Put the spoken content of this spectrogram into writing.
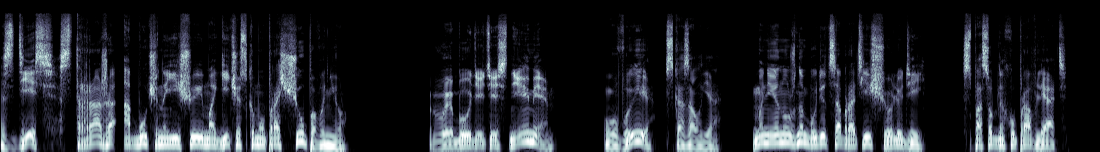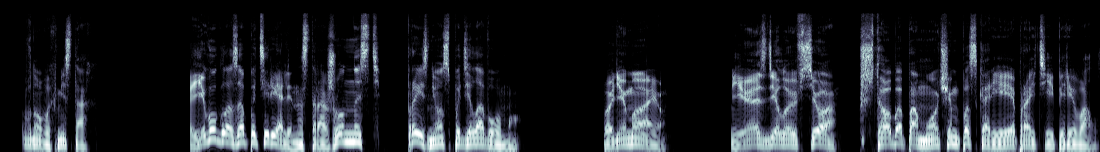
Здесь стража обучена еще и магическому прощупыванию — «Вы будете с ними?» «Увы», — сказал я, — «мне нужно будет собрать еще людей, способных управлять в новых местах». Его глаза потеряли настороженность, произнес по-деловому. «Понимаю. Я сделаю все, чтобы помочь им поскорее пройти перевал».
